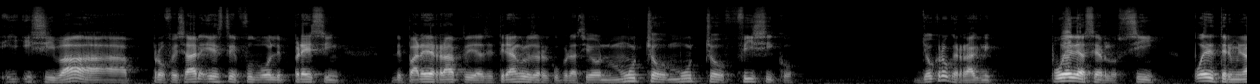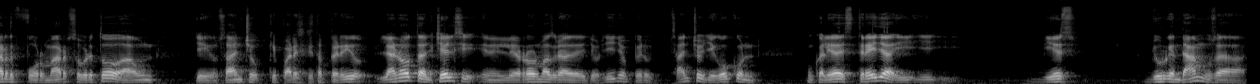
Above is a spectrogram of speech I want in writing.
Y, y si va a profesar este fútbol de pressing, de paredes rápidas, de triángulos de recuperación, mucho, mucho físico, yo creo que Ragnick puede hacerlo, sí. Puede terminar de formar, sobre todo a un Jadon Sancho, que parece que está perdido. Le anota el Chelsea en el error más grave de Jorginho, pero Sancho llegó con, con calidad de estrella y, y- y es Jürgen Damm, o sea,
